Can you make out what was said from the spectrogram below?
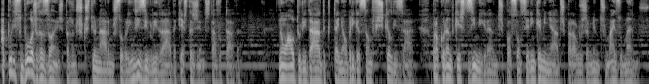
Há por isso boas razões para nos questionarmos sobre a invisibilidade a que esta gente está votada. Não há autoridade que tenha a obrigação de fiscalizar, procurando que estes imigrantes possam ser encaminhados para alojamentos mais humanos.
